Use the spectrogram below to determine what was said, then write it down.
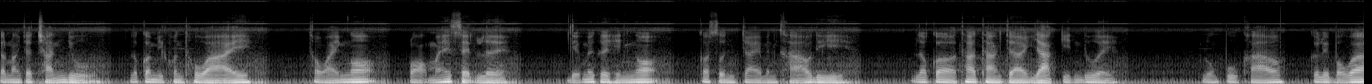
กำลังจะฉันอยู่ แล้วก็มีคนถวาย ถวายเงาะปลอกมาให้เสร็จเลย เด็กไม่เคยเห็นเงาะก็สนใจมันขาวดี แล้วก็ท่าทางจะอยากกินด้วย หลวงปู่ขาวก็เลยบอกว่า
